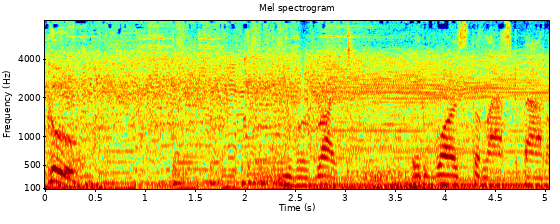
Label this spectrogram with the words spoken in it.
Haku! You were right. It was the last battle.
